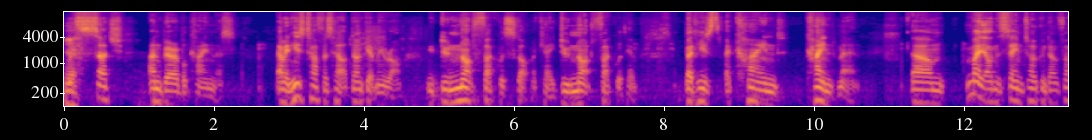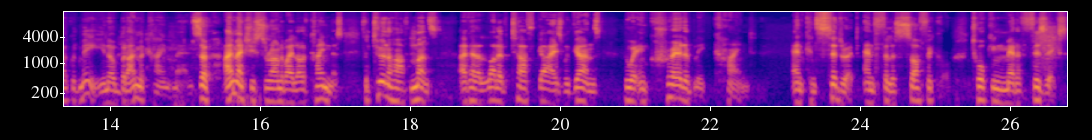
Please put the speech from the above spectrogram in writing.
yeah. with such unbearable kindness i mean he's tough as hell don't get me wrong you do not fuck with Scott McKay. Do not fuck with him. But he's a kind, kind man. Um, my, on the same token, don't fuck with me, you know, but I'm a kind man. So I'm actually surrounded by a lot of kindness. For two and a half months, I've had a lot of tough guys with guns who are incredibly kind and considerate and philosophical, talking metaphysics,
